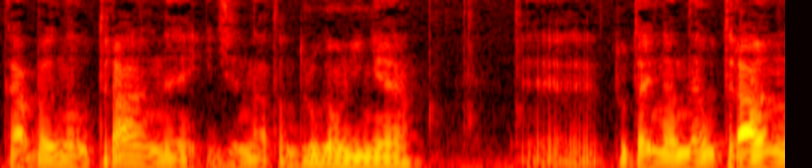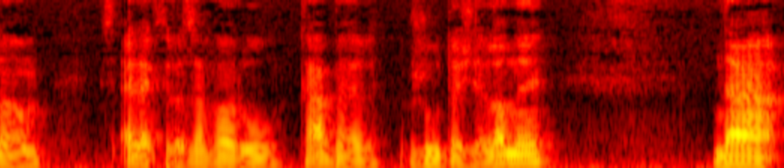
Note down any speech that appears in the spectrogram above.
Kabel neutralny idzie na tą drugą linię. Tutaj na neutralną z elektrozaworu kabel żółto-zielony. Na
